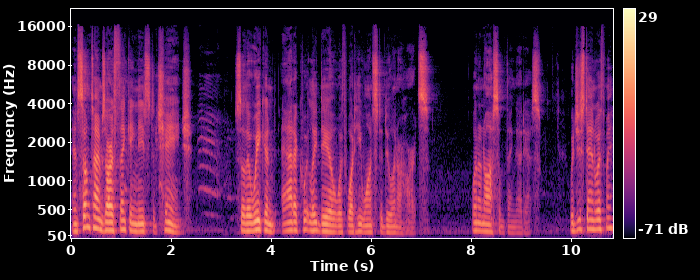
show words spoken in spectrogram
And sometimes our thinking needs to change so that we can adequately deal with what He wants to do in our hearts. What an awesome thing that is. Would you stand with me?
